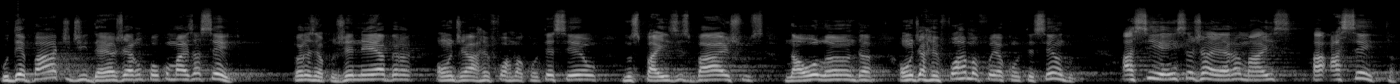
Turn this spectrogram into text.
O debate de ideias já era um pouco mais aceito. Por exemplo, Genebra, onde a reforma aconteceu, nos Países Baixos, na Holanda, onde a reforma foi acontecendo, a ciência já era mais aceita,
